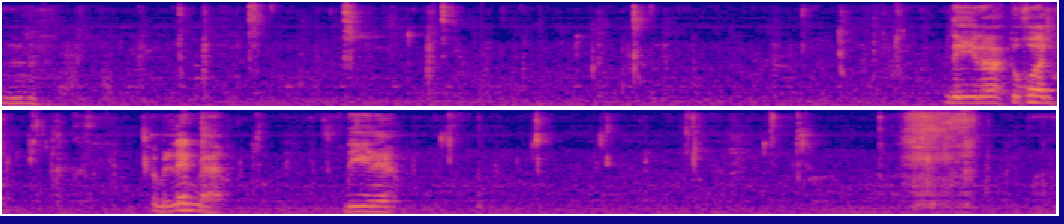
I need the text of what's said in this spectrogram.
อืมดีนะทุกคนมันเล่นแบบ ดีเลย น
